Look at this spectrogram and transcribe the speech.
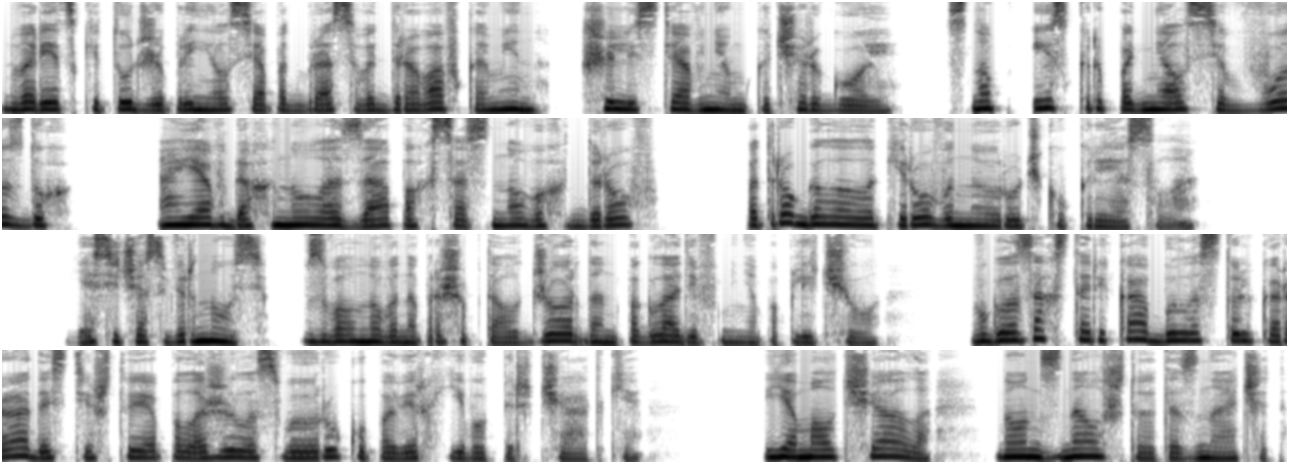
Дворецкий тут же принялся подбрасывать дрова в камин, шелестя в нем кочергой. Сноп искр поднялся в воздух, а я вдохнула запах сосновых дров, потрогала лакированную ручку кресла. «Я сейчас вернусь», — взволнованно прошептал Джордан, погладив меня по плечу. В глазах старика было столько радости, что я положила свою руку поверх его перчатки. Я молчала, но он знал, что это значит.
